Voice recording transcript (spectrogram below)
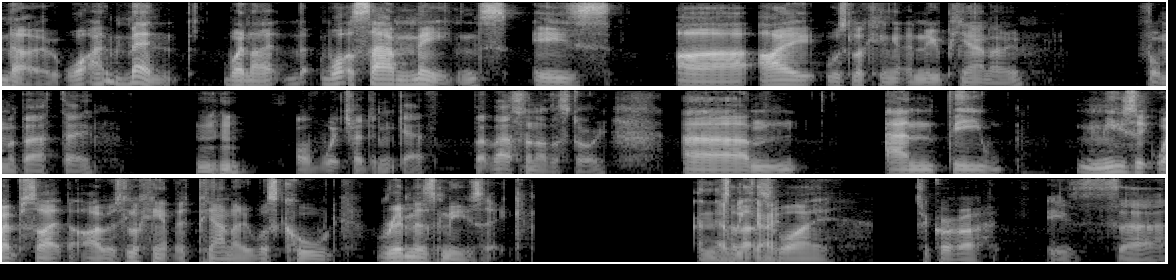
No, what I meant when I what Sam means is uh, I was looking at a new piano for my birthday, hmm of which I didn't get, but that's another story. Um, and the music website that I was looking at the piano was called Rimmer's Music. And there so that's go. why Sakura is uh,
